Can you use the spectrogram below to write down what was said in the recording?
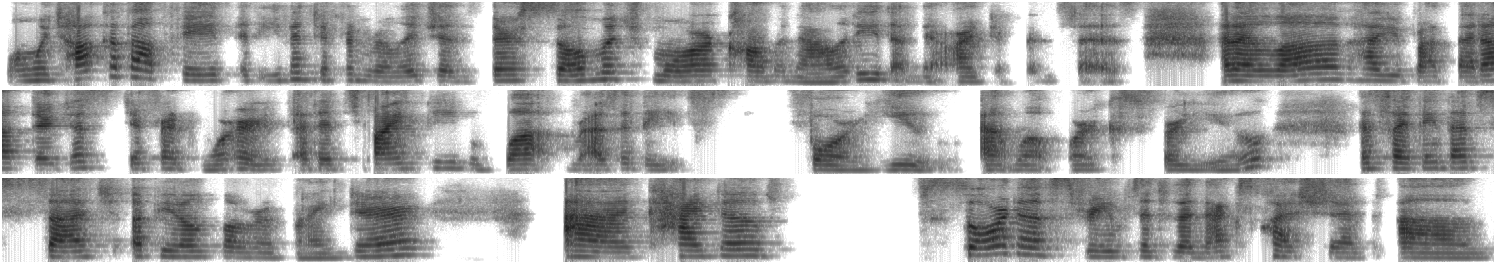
when we talk about faith and even different religions, there's so much more commonality than there are differences. And I love how you brought that up. They're just different words, and it's finding what resonates for you and what works for you. And so I think that's such a beautiful reminder. and kind of sort of streams into the next question. Um,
